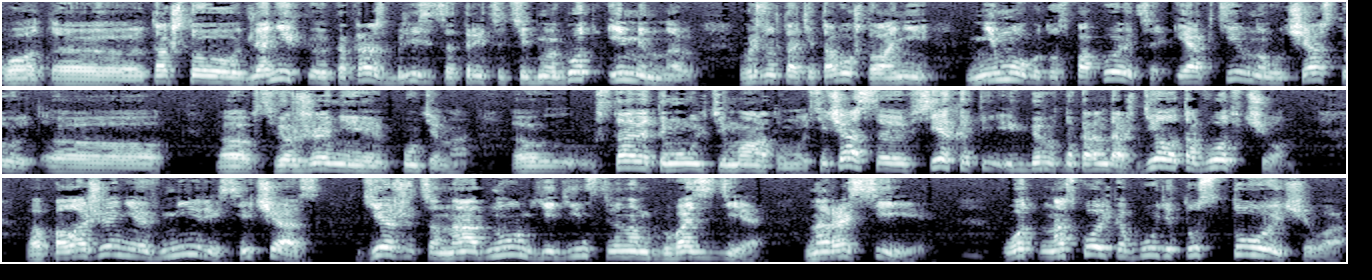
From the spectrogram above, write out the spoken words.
Вот, э, так что для них как раз близится 1937 год именно в результате того, что они не могут успокоиться и активно участвуют э, э, в свержении Путина. Э, ставят ему ультиматумы. Сейчас э, всех это, их берут на карандаш. Дело-то вот в чем. Э, положение в мире сейчас держится на одном единственном гвозде, на России. Вот насколько будет устойчиво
